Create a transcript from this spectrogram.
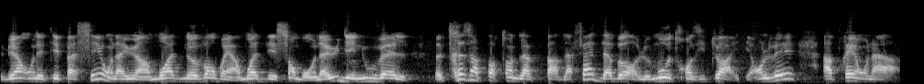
eh bien, on était passé, on a eu un mois de novembre et un mois de décembre, on a eu des nouvelles euh, très importantes de la part de la Fed. D'abord, le mot transitoire a été enlevé. Après, on a,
